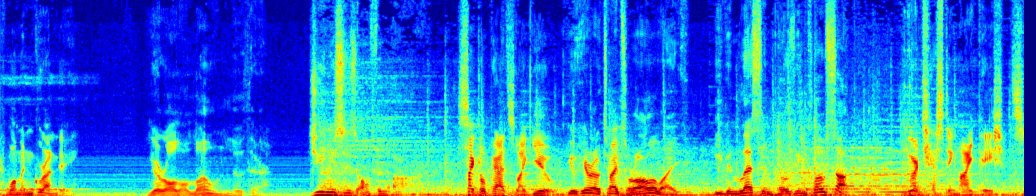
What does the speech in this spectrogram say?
Catwoman Grundy. You're all alone, Luthor. Geniuses often are. Psychopaths like you. You hero types are all alike, even less imposing close up. You're testing my patience.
